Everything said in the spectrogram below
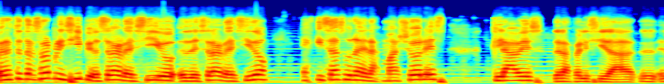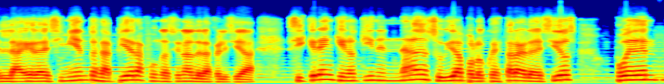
Pero este tercer principio de ser agradecido, de ser agradecido es quizás una de las mayores claves de la felicidad. El agradecimiento es la piedra fundacional de la felicidad. Si creen que no tienen nada en su vida por lo que estar agradecidos, pueden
